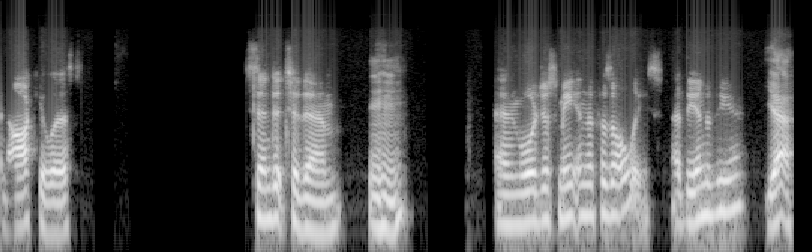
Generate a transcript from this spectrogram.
an Oculus, send it to them, mm-hmm. and we'll just meet in the Fazoli's at the end of the year. Yeah,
